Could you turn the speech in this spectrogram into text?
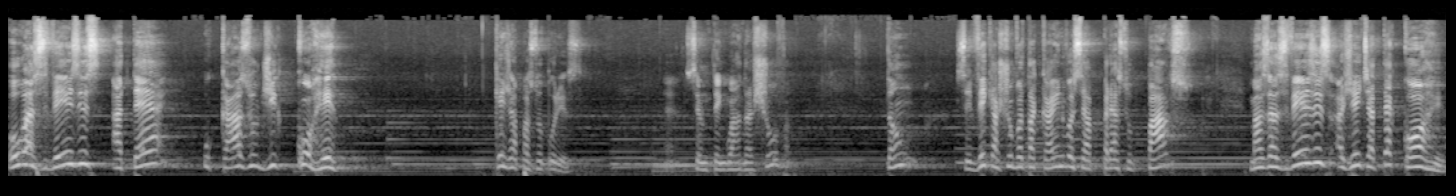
ou às vezes até o caso de correr. Quem já passou por isso? É, você não tem guarda-chuva, então você vê que a chuva está caindo, você apressa o passo, mas às vezes a gente até corre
